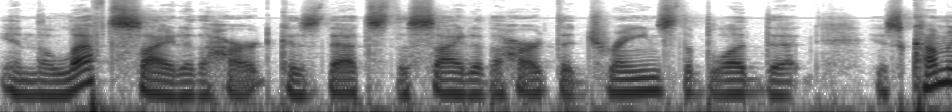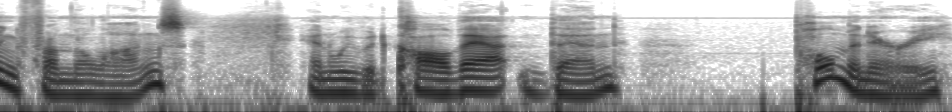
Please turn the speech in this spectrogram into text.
in the left side of the heart, because that's the side of the heart that drains the blood that is coming from the lungs. And we would call that then pulmonary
